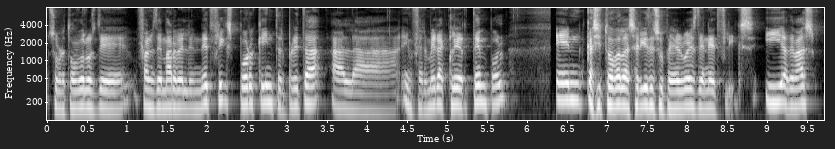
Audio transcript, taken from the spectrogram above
sobre todo los de fans de Marvel en Netflix, porque interpreta a la enfermera Claire Temple en casi todas las series de superhéroes de Netflix. Y además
